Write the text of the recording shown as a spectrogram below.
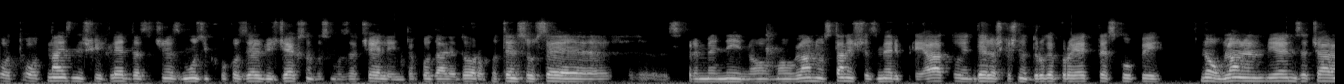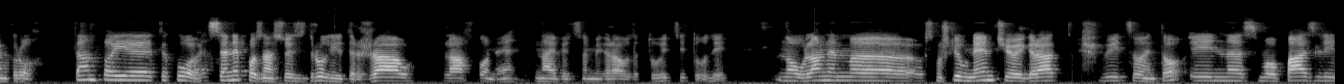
od, od najznižjih let, da začneš z muziko, kot z Elvis Jackson, da smo začeli in tako dalje. Dobro. Potem se vse eh, spremeni. No, v glavnem ostaneš še zmeri prijatelj in delaš še druge projekte skupaj. No, v glavnem je en začaran krog. Tam pa je tako, se ne poznaš iz drugih držav, lahko ne. Največ sem igral za tujci tudi. No, v glavnem uh, smo šli v Nemčijo, igrati Švico in to, in uh, smo opazili,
